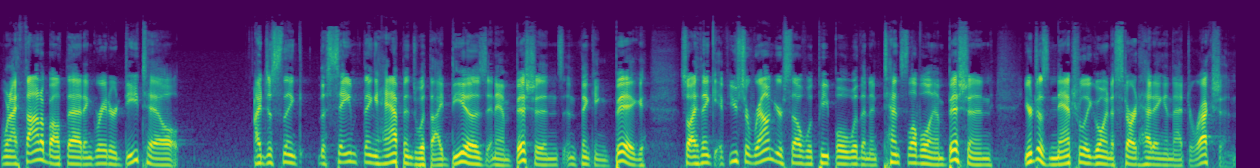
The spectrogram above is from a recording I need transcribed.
when I thought about that in greater detail, I just think the same thing happens with ideas and ambitions and thinking big. So I think if you surround yourself with people with an intense level of ambition, you're just naturally going to start heading in that direction.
